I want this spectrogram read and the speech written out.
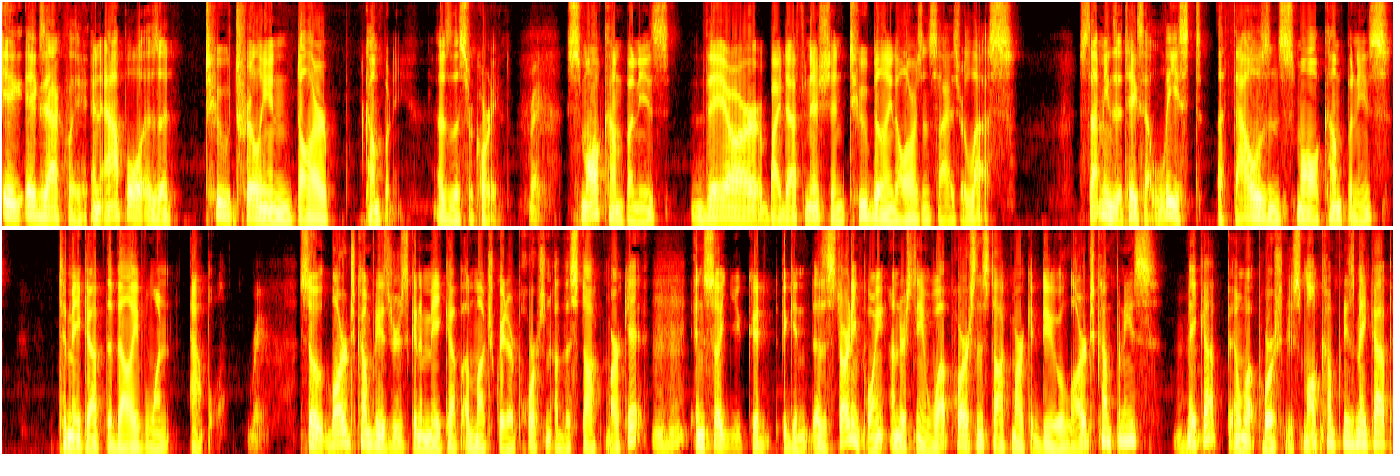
E- exactly. And Apple is a $2 trillion company as of this recording. Right. Small companies, they are by definition $2 billion in size or less. So that means it takes at least a thousand small companies to make up the value of one Apple. So large companies are just going to make up a much greater portion of the stock market. Mm-hmm. And so you could, again, as a starting point, understand what portion of the stock market do large companies mm-hmm. make up and what portion do small companies make up,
